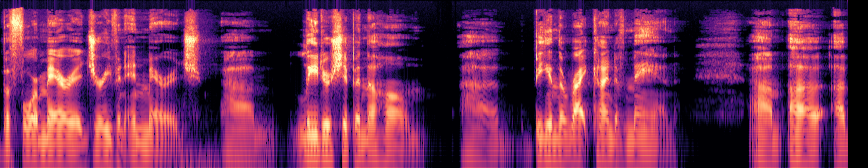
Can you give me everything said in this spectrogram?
before marriage or even in marriage um, leadership in the home, uh, being the right kind of man, um, a, a,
